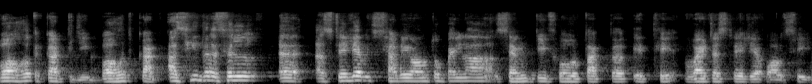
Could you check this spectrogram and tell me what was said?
ਬਹੁਤ ਘੱਟ ਜੀ ਬਹੁਤ ਘੱਟ। ਅਸੀਂ ਦਰਅਸਲ ਅਹ, ਆਸਟ੍ਰੇਲੀਆ ਵਿੱਚ ਸਾਡੇ ਆਉਣ ਤੋਂ ਪਹਿਲਾਂ 74 ਤੱਕ ਇੱਥੇ ਵਾਈਟ ਆਸਟ੍ਰੇਲੀਆ ਪਾਲਿਸੀ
